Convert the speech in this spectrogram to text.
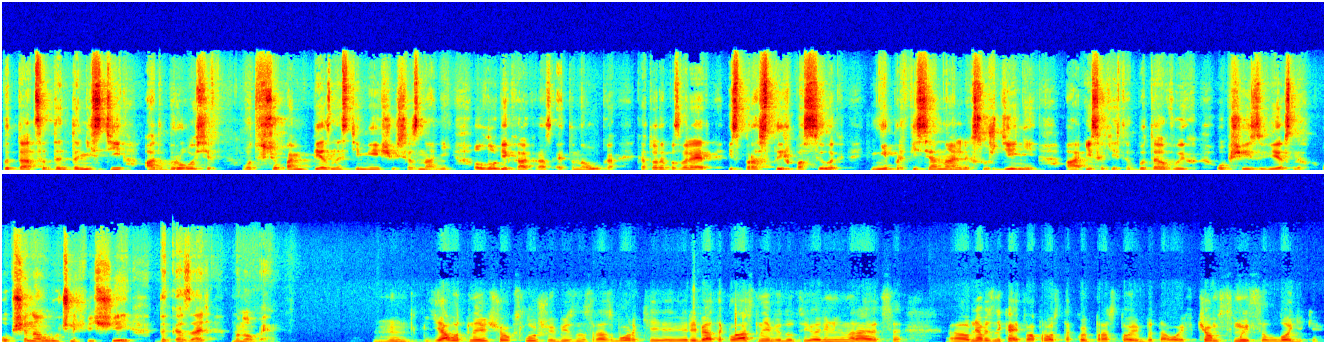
пытаться донести, отбросив вот все помпезность имеющихся знаний. Логика как раз это наука, которая позволяет из простых посылок, не профессиональных суждений, а из каких-то бытовых, общеизвестных, общенаучных вещей доказать многое. Я вот новичок, слушаю бизнес-разборки, ребята классные ведут ее, они мне нравятся. А, у меня возникает вопрос такой простой, бытовой. В чем смысл логики?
